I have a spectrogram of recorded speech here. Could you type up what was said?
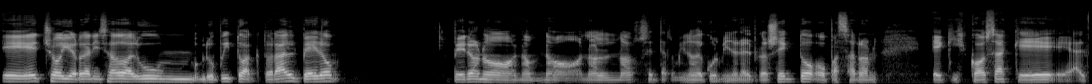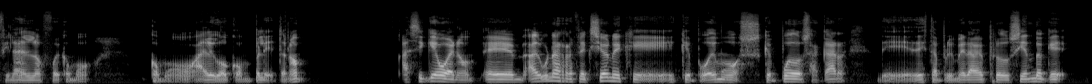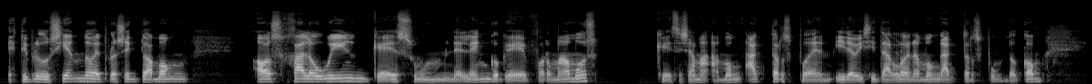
he hecho y organizado algún grupito actoral, pero pero no, no, no, no, no se terminó de culminar el proyecto o pasaron X cosas que eh, al final no fue como, como algo completo, ¿no? Así que bueno, eh, algunas reflexiones que, podemos, que puedo sacar de, esta primera vez produciendo, que estoy produciendo el proyecto Among Us Halloween, que es un elenco que formamos, que se llama Among Actors, pueden ir a visitarlo en amongactors.com.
